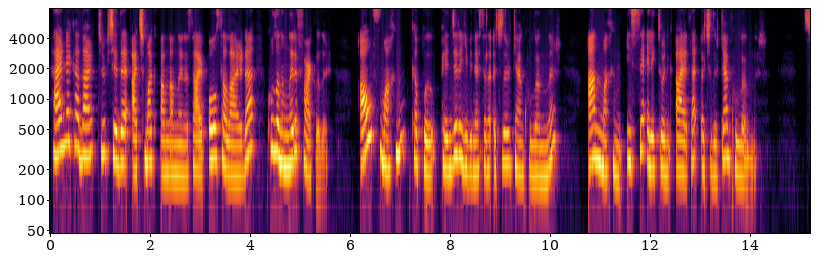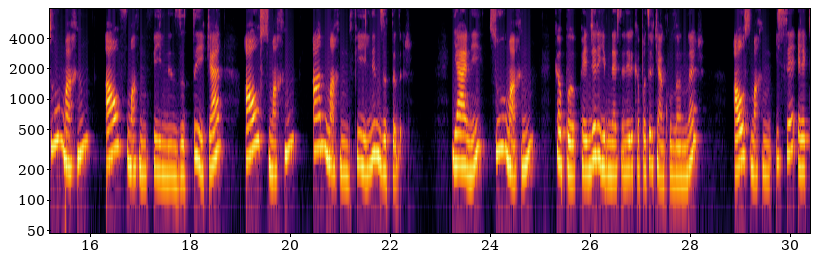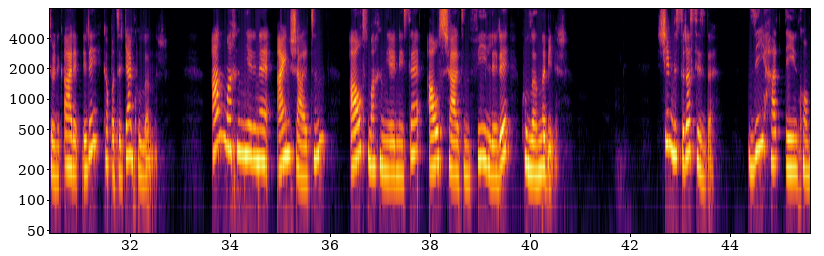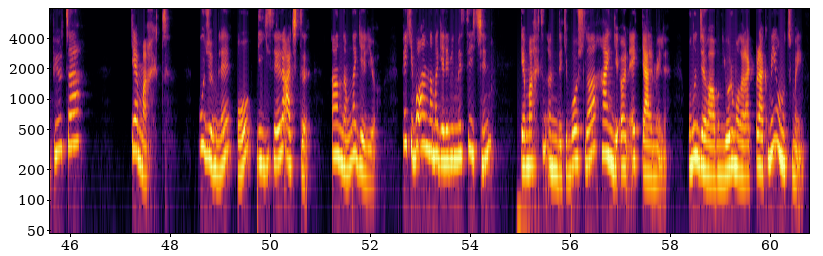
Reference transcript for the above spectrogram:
Her ne kadar Türkçe'de açmak anlamlarına sahip olsalar da kullanımları farklıdır. Aufmachen kapı, pencere gibi nesneler açılırken kullanılır. Anmachen ise elektronik aletler açılırken kullanılır. Zumachen, aufmachen fiilinin zıttı iken Ausmachen, anmachen fiilinin zıttıdır. Yani zumachen kapı, pencere gibi nesneleri kapatırken kullanılır. Ausmachen ise elektronik aletleri kapatırken kullanılır. Anmachen yerine einschalten, ausmachen yerine ise ausschalten fiilleri kullanılabilir. Şimdi sıra sizde. Sie hat den Computer gemacht. Bu cümle o bilgisayarı açtı anlamına geliyor. Peki bu anlama gelebilmesi için gemacht'ın önündeki boşluğa hangi ön ek gelmeli? Bunun cevabını yorum olarak bırakmayı unutmayın.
